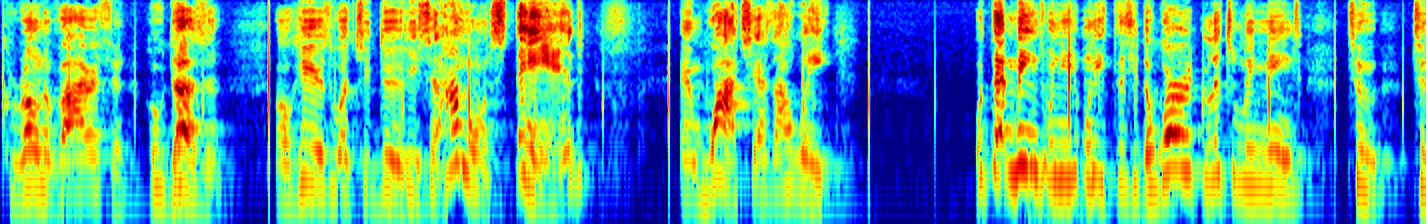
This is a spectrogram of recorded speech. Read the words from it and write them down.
coronavirus and who doesn't. Oh, here's what you do. He said, I'm going to stand and watch as I wait. What that means when, you, when he, the word literally means to, to,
